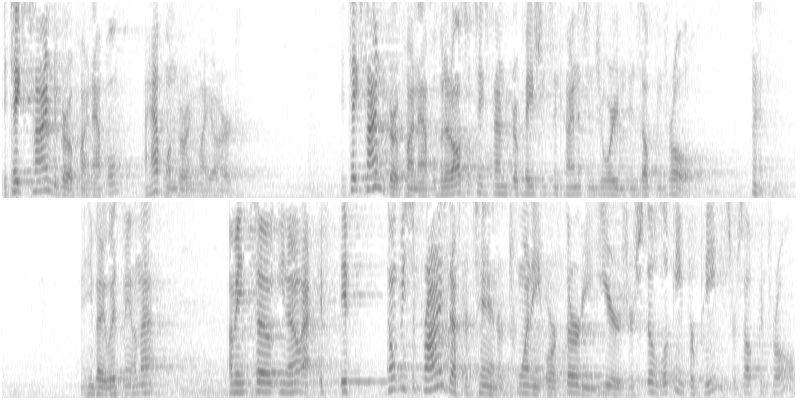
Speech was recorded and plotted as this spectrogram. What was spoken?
It takes time to grow a pineapple. I have one growing in my yard. It takes time to grow a pineapple, but it also takes time to grow patience and kindness and joy and self-control. Anybody with me on that? I mean, so, you know, if, if, don't be surprised after 10 or 20 or 30 years, you're still looking for peace or self-control.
